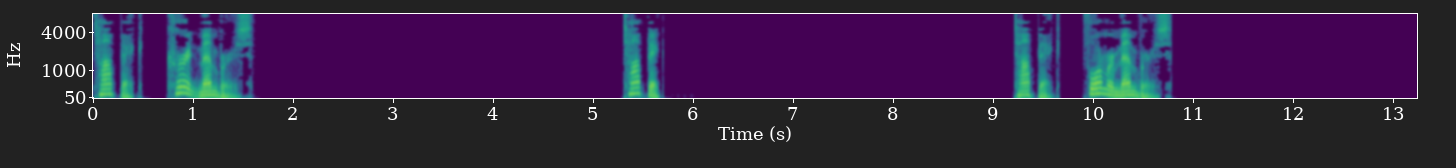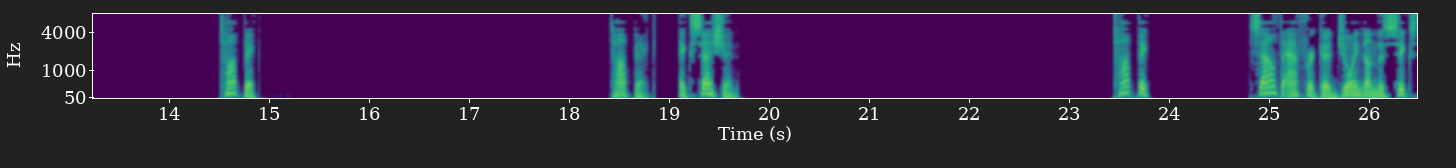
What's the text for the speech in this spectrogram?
Topic: Current members. Topic. Topic: Former members. Topic. Topic: Accession. South Africa joined on 6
